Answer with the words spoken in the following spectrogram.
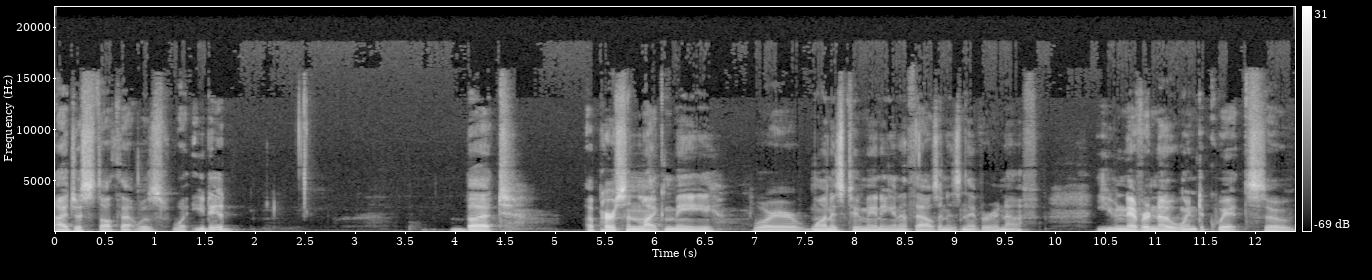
I just thought that was what you did. But a person like me, where one is too many and a thousand is never enough, you never know when to quit. So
